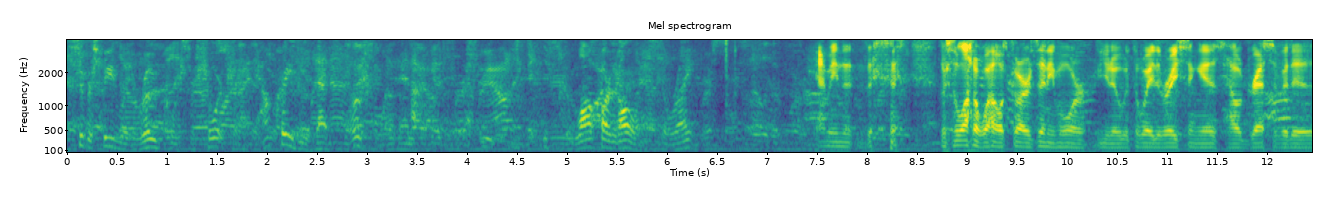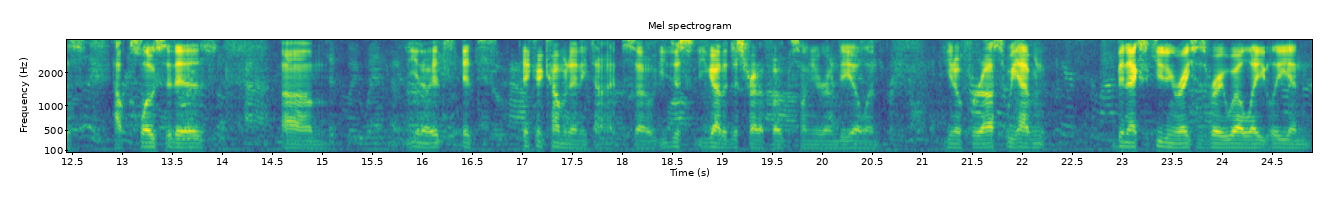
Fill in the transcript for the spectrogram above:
super speedway, road course, or short track. How crazy is that first one? And it's the wild card at all of them still, right? I mean, the, the, there's a lot of wild cards anymore. You know, with the way the racing is, how aggressive it is, how close it is. Um, you know, it's it's it could come at any time. So you just you got to just try to focus on your own deal. And you know, for us, we haven't been executing races very well lately, and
